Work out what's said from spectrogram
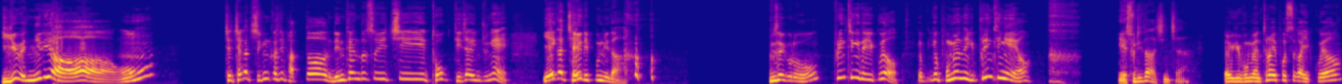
이게 웬일이야? 어? 제, 제가 지금까지 봤던 닌텐도 스위치 독 디자인 중에 얘가 제일 이쁩니다. 분색으로 프린팅이 되어 있고요. 이거, 이거 보면은 이게 프린팅이에요. 하, 예술이다, 진짜. 여기 보면 트라이포스가 있고요.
